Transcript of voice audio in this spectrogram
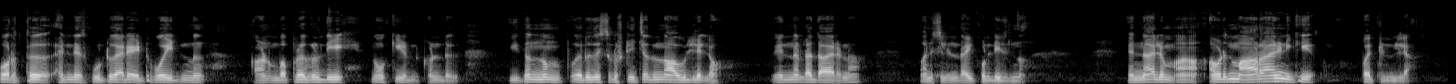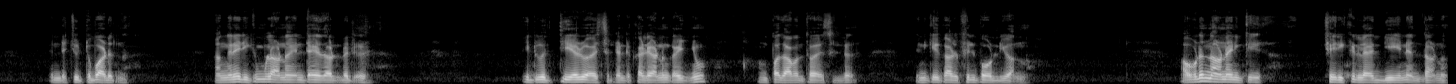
പുറത്ത് എന്റെ കൂട്ടുകാരായിട്ട് പോയിരുന്ന് കാണുമ്പോൾ പ്രകൃതി നോക്കിയിട്ടുണ്ട് ഇതൊന്നും വെറുതെ സൃഷ്ടിച്ചതൊന്നും ആവില്ലല്ലോ എന്നുള്ള ധാരണ മനസ്സിലുണ്ടായിക്കൊണ്ടിരുന്നു. എന്നാലും അവിടുന്ന് മാറാൻ എനിക്ക് പറ്റുന്നില്ല. എന്റെ ചുറ്റുപാടിൽ നിന്ന് അങ്ങനെ ഇരിക്കുമ്പോഴാണ് എന്റെ ഏതാണ്ടൊരു ഇരുപത്തിയേഴ് വയസ്സിൽ എന്റെ കല്യാണം കഴിഞ്ഞു. മുപ്പതാമത്തെ വയസ്സിൽ എനിക്ക് ഗൾഫിൽ പോകേണ്ടി വന്നു. അവിടെ നിന്നാണ് എനിക്ക് ശരിക്കുള്ള ദീൻ എന്താണ്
